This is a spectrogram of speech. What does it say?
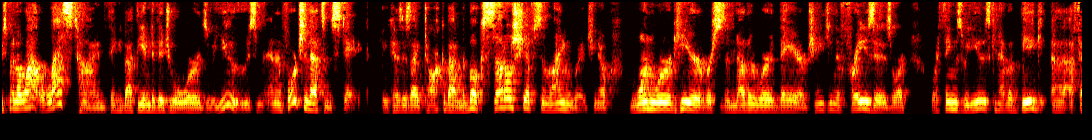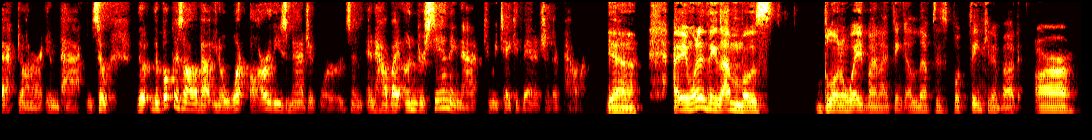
we spend a lot less time thinking about the individual words we use. And unfortunately, that's a mistake because as I talk about in the book, subtle shifts in language, you know, one word here versus another word there, changing the phrases or, or things we use can have a big uh, effect on our impact. And so the, the book is all about, you know, what are these magic words and, and how by understanding that can we take advantage of their power? Yeah. I mean, one of the things I'm most blown away by, and I think I left this book thinking about are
